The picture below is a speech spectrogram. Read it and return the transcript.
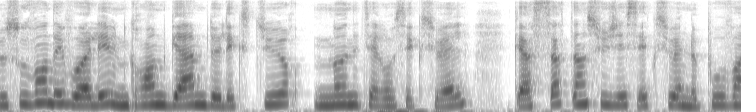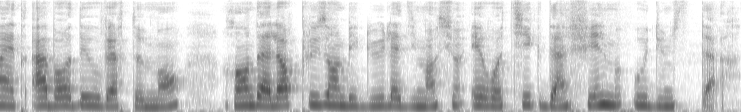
peut souvent dévoiler une grande gamme de lectures non hétérosexuelles, car certains sujets sexuels ne pouvant être abordés ouvertement rendent alors plus ambiguë la dimension érotique d'un film ou d'une star.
